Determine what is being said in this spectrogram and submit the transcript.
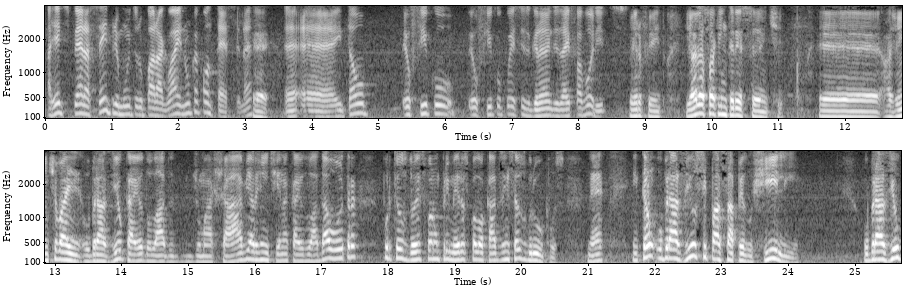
a gente espera sempre muito do Paraguai e nunca acontece, né? É. É, é, então eu fico eu fico com esses grandes aí favoritos. Perfeito. E olha só que interessante. É, a gente vai. O Brasil caiu do lado de uma chave, a Argentina caiu do lado da outra, porque os dois foram primeiros colocados em seus grupos, né? Então, o Brasil se passar pelo Chile, o Brasil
